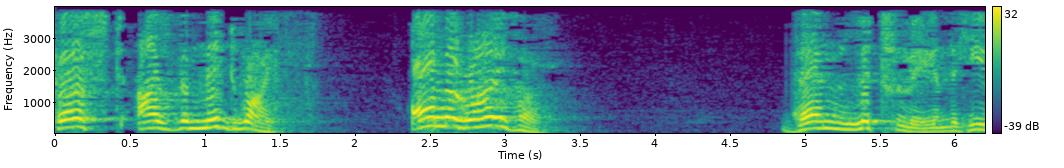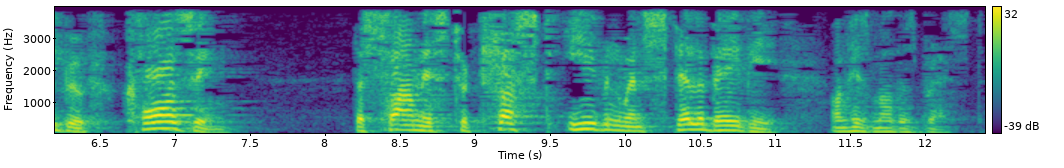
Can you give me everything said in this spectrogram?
First as the midwife, on arrival. Then literally in the Hebrew, causing the psalmist to trust even when still a baby on his mother's breast.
